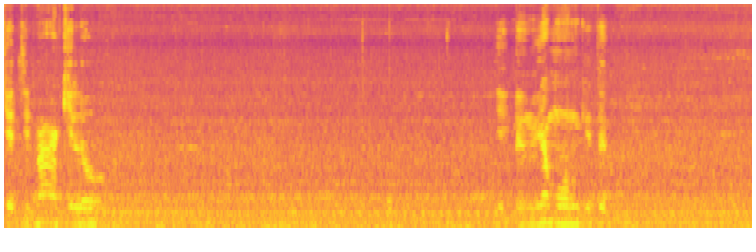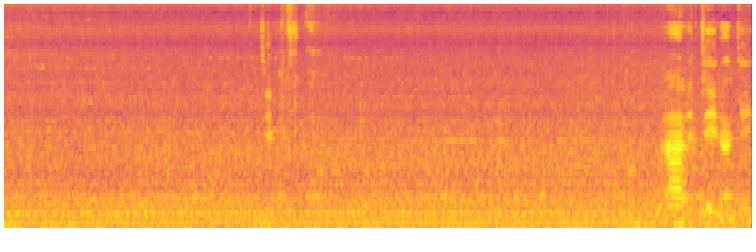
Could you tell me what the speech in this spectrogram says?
เจ็ดสิบห้ากิโล อีกหนึ่งชั่วโมงจะถึงสิบห้าสิบสี่นาที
